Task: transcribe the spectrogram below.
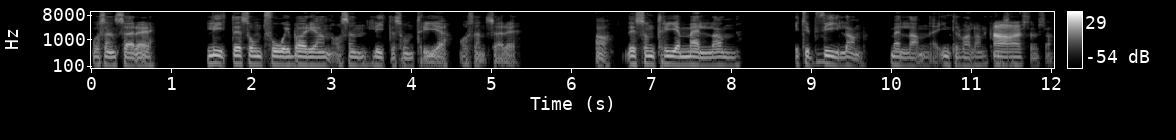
Och sen så är det lite zon 2 i början och sen lite zon 3 och sen så är det, ja, det är zon 3 mellan, i typ vilan, mellan eh, intervallerna kan man säga. Ja, just det. Just det.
